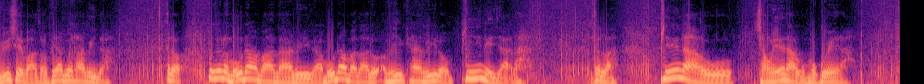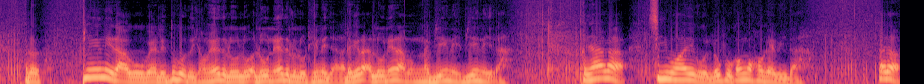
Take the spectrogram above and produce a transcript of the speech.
ရွေးချယ်ပါဆိုတော့ဘုရားပြောထားပြီးသားအဲ့တော့ဘုရားတို့ဗုဒ္ဓဘာသာတွေကဗုဒ္ဓဘာသာတို့အမိခံပြီးတော့ပြင်းနေကြတာဟုတ်လားပြင်းတာကိုရောင်ရဲတာကိုမကွဲတာအဲ့တော့ပြင်းနေတာကိုပဲလေသူ့ကိုယ်သူရောင်ရဲတယ်လို့အလိုနဲတယ်လို့ထင်းနေကြတာတကယ်တော့အလိုနဲတာမဟုတ်ငပြင်းနေပြင်းနေတာဘုရားကစီးပွားရေးကိုလုပ်ဖို့ကောင်းကောင်းဟောခဲ့ပြီးသား အဲ့တော့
